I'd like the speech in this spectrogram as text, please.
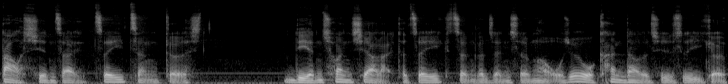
到现在这一整个连串下来的这一整个人生哦，我觉得我看到的其实是一个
